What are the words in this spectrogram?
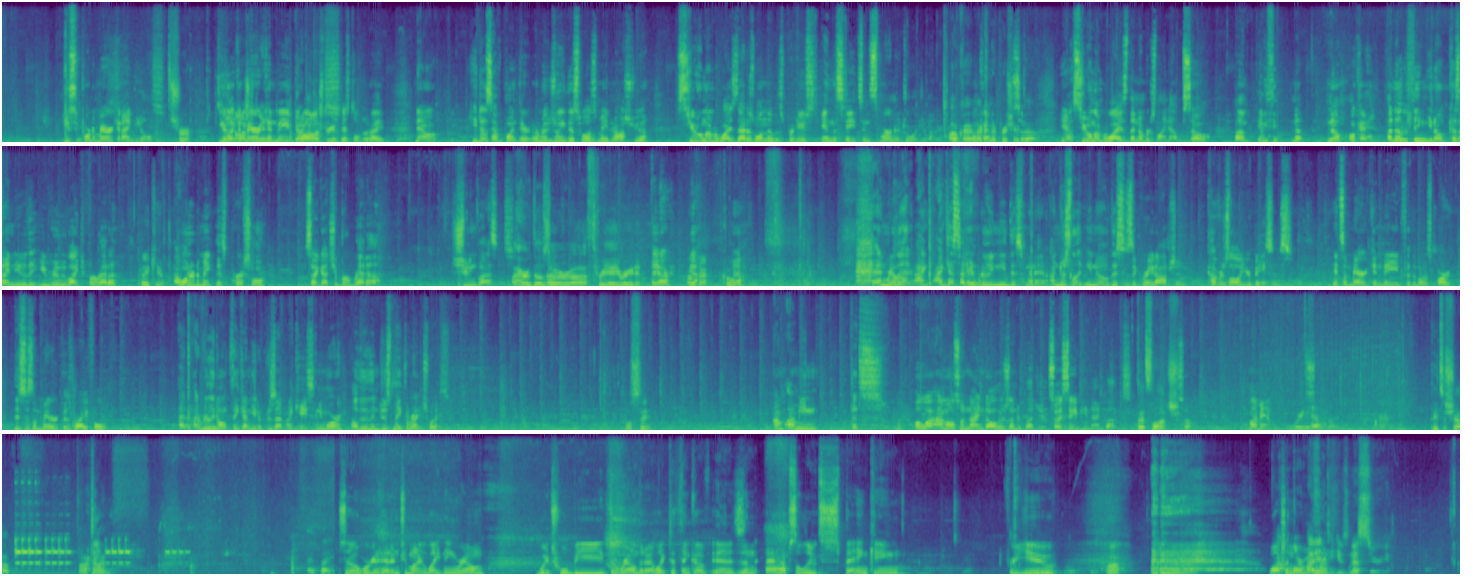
You support American ideals. Sure. You like American-made he's got an products, Austrian pistol, though. right? Now, he does have a point there. Originally, this was made in Austria. Serial number-wise, that is one that was produced in the states in Smyrna, Georgia. Okay, I can appreciate So, that. Yeah, serial number-wise, the numbers line up. So, um, anything? No, no. Okay. Another thing, you know, because I knew that you really liked Beretta, Thank you. I wanted to make this personal, so I got you Beretta shooting glasses. I heard those are uh, 3A rated. They are. yeah, Okay, cool. Yeah. And really, I, I guess I didn't really need this minute. I'm just letting you know this is a great option. Covers all your bases. It's American made for the most part. This is America's rifle. I, I really don't think I need to present my case anymore, other than just make the right choice. We'll see. I'm, I mean, that's. Oh, I- I'm also nine dollars under budget, so I saved you nine bucks. That's lunch. So, my man. Where you have lunch? Pizza shop. All right. So we're gonna head into my lightning round. which will be the round that I like to think of as an absolute spanking for you. Huh. Watch and learn, my I didn't think it was necessary.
